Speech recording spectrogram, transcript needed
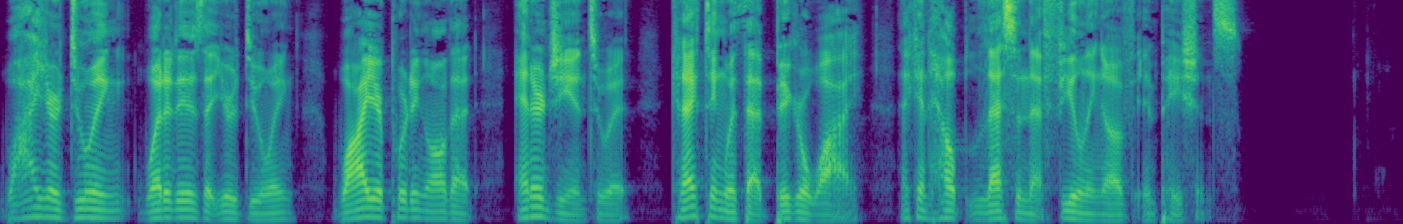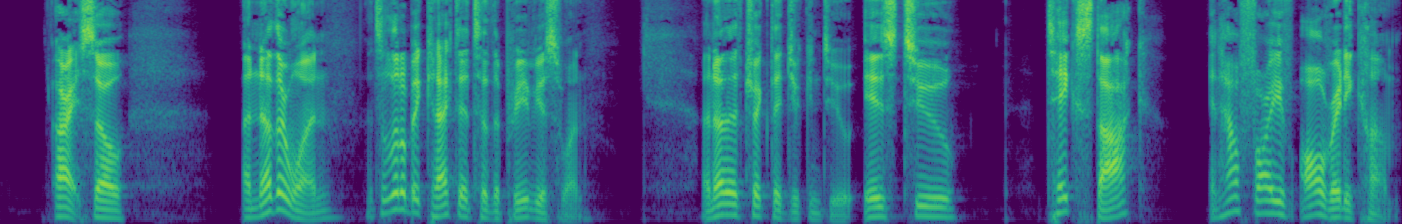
why you're doing what it is that you're doing, why you're putting all that energy into it, connecting with that bigger why that can help lessen that feeling of impatience. All right, so another one that's a little bit connected to the previous one Another trick that you can do is to take stock in how far you've already come.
